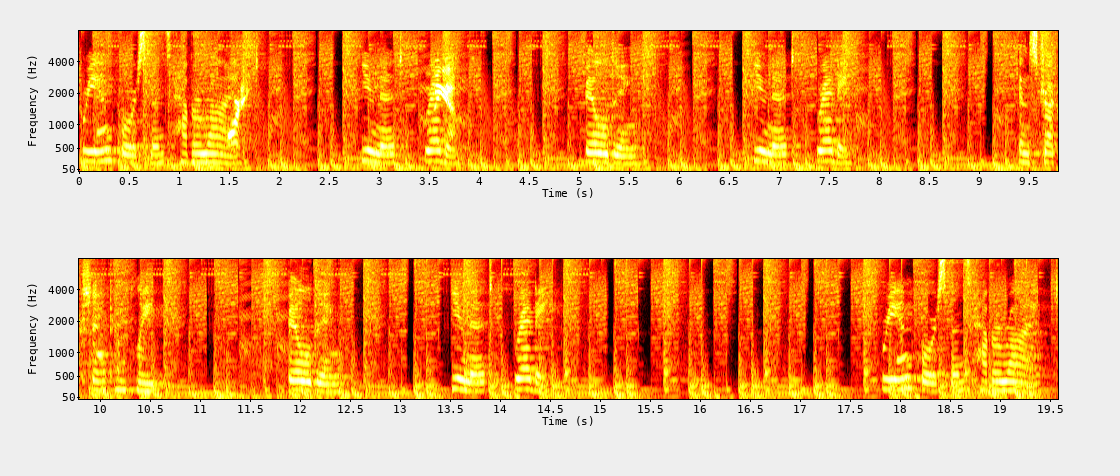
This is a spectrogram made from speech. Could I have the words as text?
Reinforcements have arrived. Unit ready. Building. Unit ready. Construction complete. Building. Unit ready. Reinforcements have arrived.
